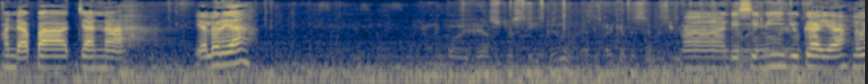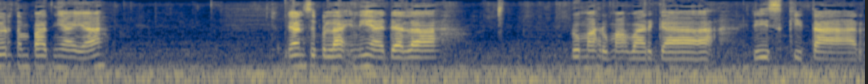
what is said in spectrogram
mendapat jannah. Ya lur ya. Nah, di sini juga ya, lur tempatnya ya dan sebelah ini adalah rumah-rumah warga di sekitar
